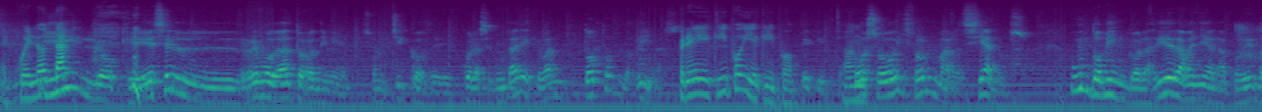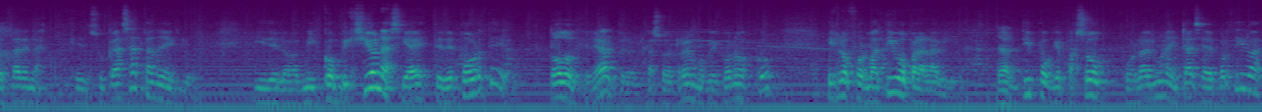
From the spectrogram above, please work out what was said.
Escuelota. Y lo que es el remo de alto rendimiento. Son chicos de escuela secundaria que van todos los días. Pre-equipo y equipo. Equipo. Son- Vos hoy son marcianos. Un domingo a las 10 de la mañana, pudiendo estar en, la- en su casa, están en el club. Y de lo- mi convicción hacia este deporte, todo en general, pero en el caso del remo que conozco, es lo formativo para la vida. Claro. Un tipo que pasó por alguna instancia deportiva,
